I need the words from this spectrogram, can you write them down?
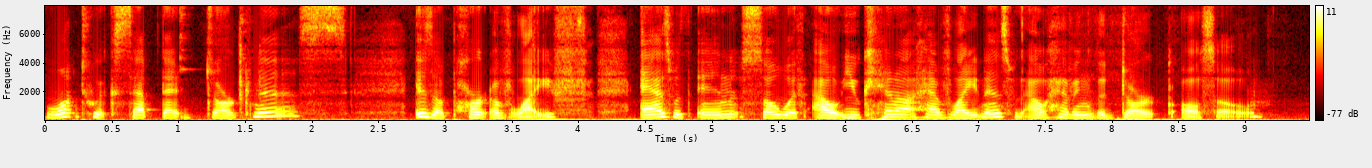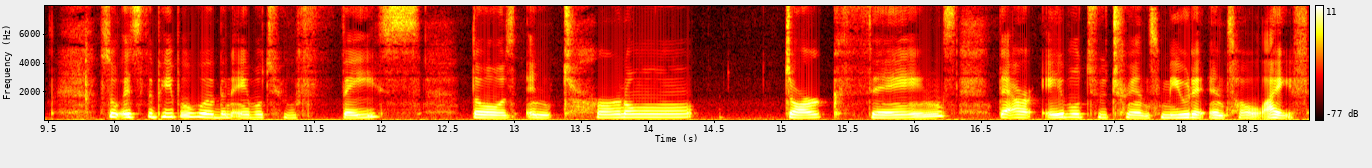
want to accept that darkness is a part of life. As within, so without. You cannot have lightness without having the dark also. So it's the people who have been able to face those internal dark things that are able to transmute it into life.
